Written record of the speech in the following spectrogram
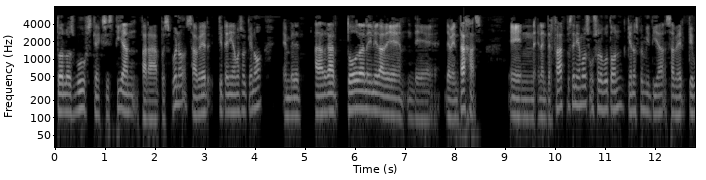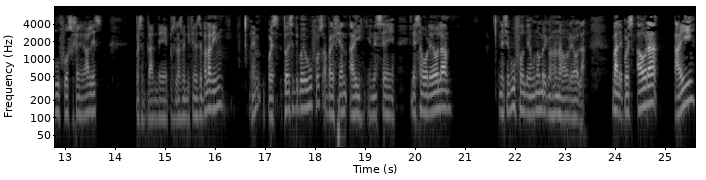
todos los buffs que existían para, pues bueno, saber qué teníamos o qué no, en vez de alargar toda la hilera de, de ventajas en, la interfaz pues teníamos un solo botón que nos permitía saber qué bufos generales, pues en plan de pues, las bendiciones de paladín, ¿eh? pues todo ese tipo de bufos aparecían ahí, en, ese, en esa aureola, en ese bufo de un hombre con una aureola. Vale, pues ahora ahí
